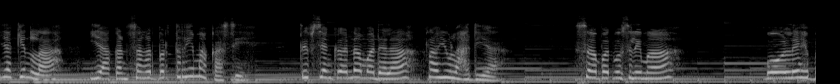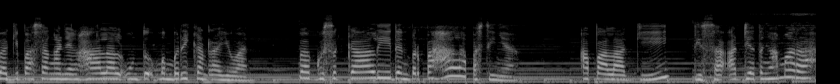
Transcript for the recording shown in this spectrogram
Yakinlah, ia akan sangat berterima kasih. Tips yang keenam adalah rayulah dia. Sahabat muslimah, boleh bagi pasangan yang halal untuk memberikan rayuan bagus sekali dan berpahala pastinya. Apalagi di saat dia tengah marah.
